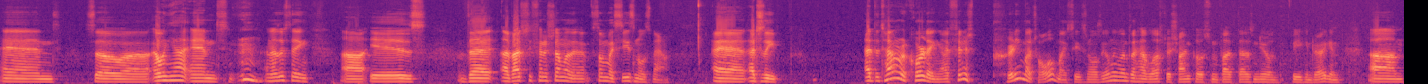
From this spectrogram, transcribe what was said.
and so uh, oh yeah, and another thing uh, is that I've actually finished some of the, some of my seasonals now, and actually, at the time of recording, I finished pretty much all of my seasonals. The only ones I have left are Shine Post and Five Thousand Year Old Vegan Dragon, um,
